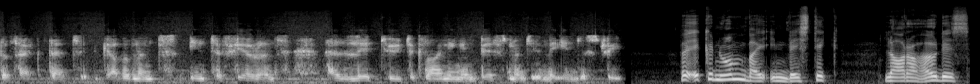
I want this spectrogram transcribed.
the fact that government interference has led to declining investment in the industry. 'n ekonom by Investec, Lara Houdes,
